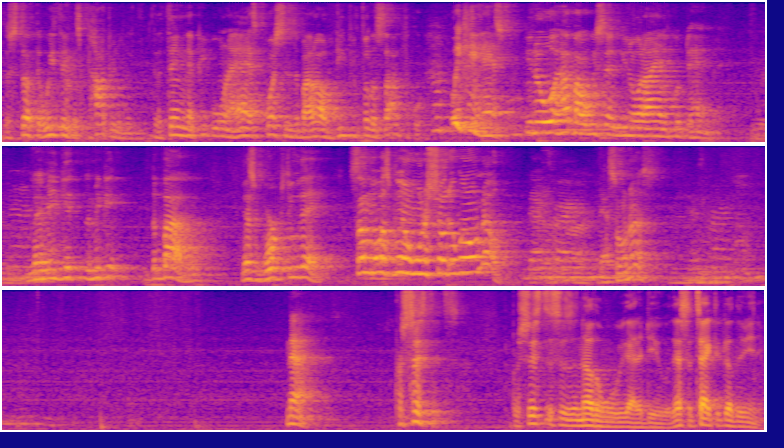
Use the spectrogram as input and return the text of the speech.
the stuff that we think is popular, the thing that people want to ask questions about, all deep and philosophical. We can't answer. You know what? How about we say, you know what? I ain't equipped to handle it. Let me get let me get the Bible. Let's work through that. Some of us we don't want to show that we don't know. That's right. That's on us. That's right. Now, persistence. Persistence is another one we got to deal with. That's a tactic of the enemy.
